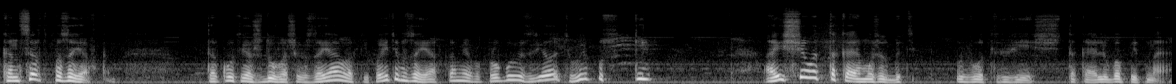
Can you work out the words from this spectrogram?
концерт по заявкам. Так вот, я жду ваших заявок, и по этим заявкам я попробую сделать выпуски. А еще вот такая, может быть, вот вещь, такая любопытная.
